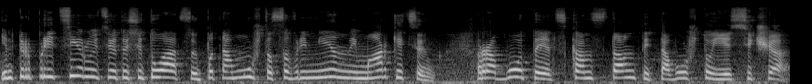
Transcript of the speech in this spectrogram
интерпретируйте эту ситуацию, потому что современный маркетинг – работает с константой того, что есть сейчас.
